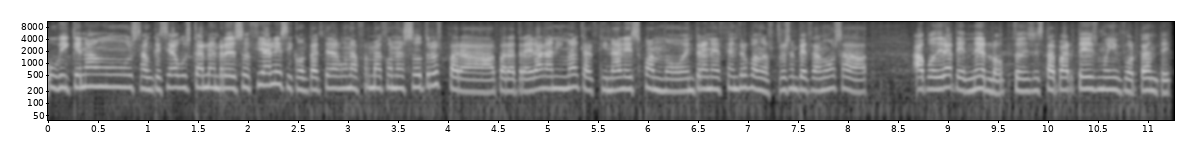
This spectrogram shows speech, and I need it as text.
ubiquen a un- aunque sea buscarlo en redes sociales y contacten de alguna forma con nosotros para, para traer al animal, que al final es cuando entra en el centro, cuando nosotros empezamos a, a poder atenderlo. Entonces esta parte es muy importante.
